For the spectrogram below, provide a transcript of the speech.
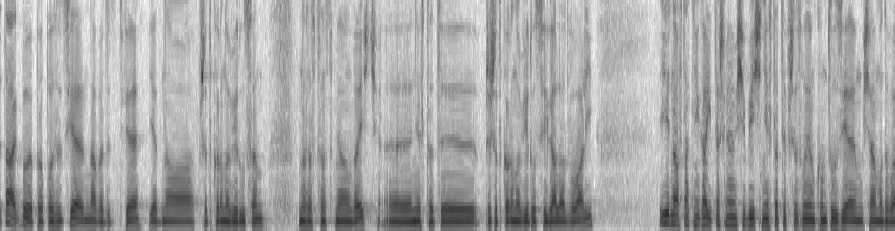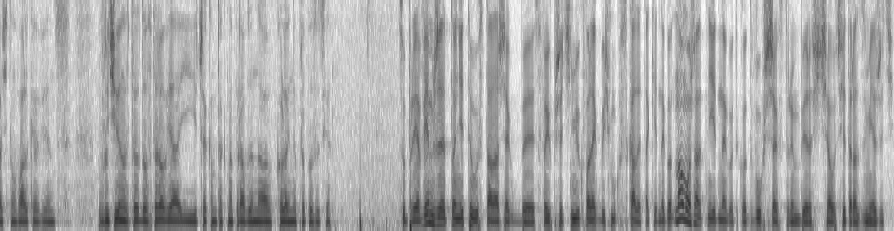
Y, Tak, były propozycje, nawet dwie. Jedna przed koronawirusem. Na zastępstwo miałem wejść. Y, Niestety przyszedł koronawirus i galę odwołali. I na ostatniej gali też miałem się bić. Niestety przez moją kontuzję musiałem odwołać tą walkę, więc wróciłem do zdrowia i czekam tak naprawdę na kolejne propozycje. Super, ja wiem, że to nie ty ustalasz jakby swoich przeciwników, ale jakbyś mógł wskazać tak jednego, no może nawet nie jednego, tylko dwóch, trzech, z którym byś chciał się teraz zmierzyć.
